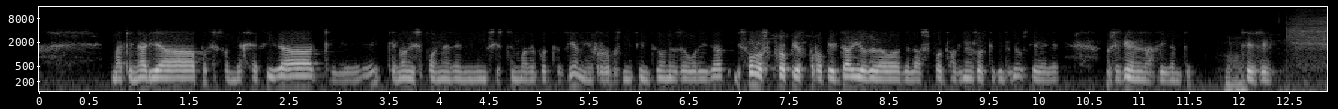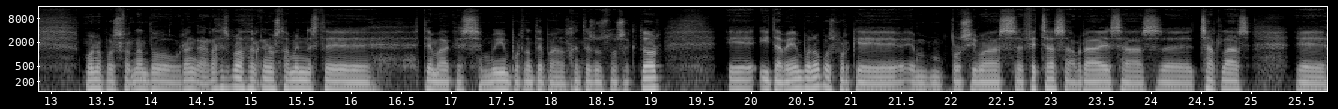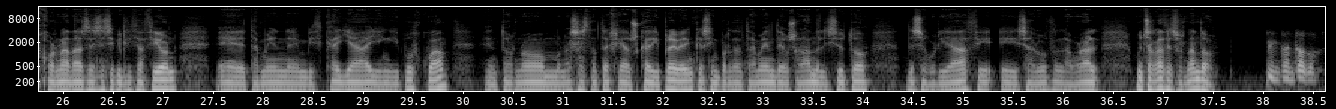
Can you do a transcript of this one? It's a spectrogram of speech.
maquinaria pues envejecida que, que no dispone de ningún sistema de protección, ni robos ni cinturón de seguridad, y son los propios propietarios de, las explotaciones los que, los que, los que tienen el accidente. Sí, sí. Bueno, pues Fernando Uranga, gracias por acercarnos también este tema que es muy importante para la gente de nuestro sector eh, y también, bueno, pues porque en próximas fechas habrá esas eh, charlas, eh, jornadas de sensibilización, también en Vizcaya y en Guipúzcoa, en torno a esa estrategia Euskadi Preven, que es importante también de Osalán, del Instituto de Seguridad y Salud Laboral. Muchas gracias, Fernando. Encantado.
